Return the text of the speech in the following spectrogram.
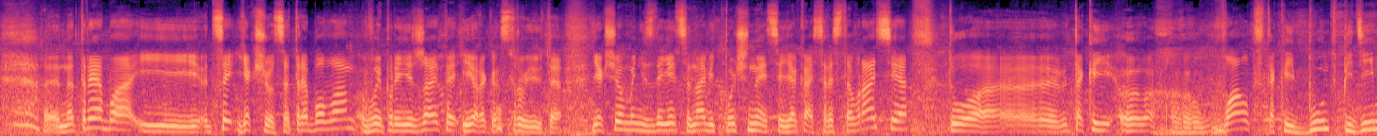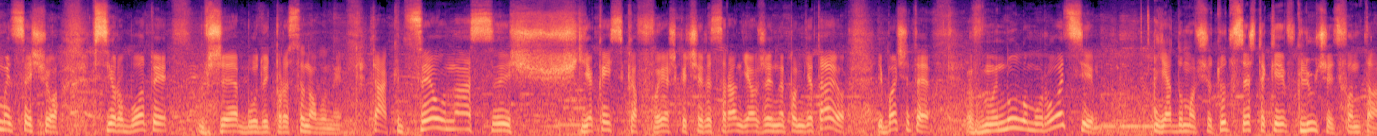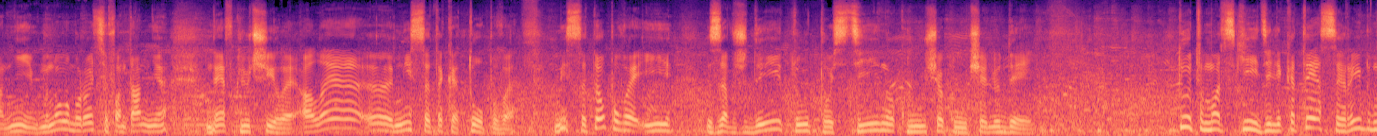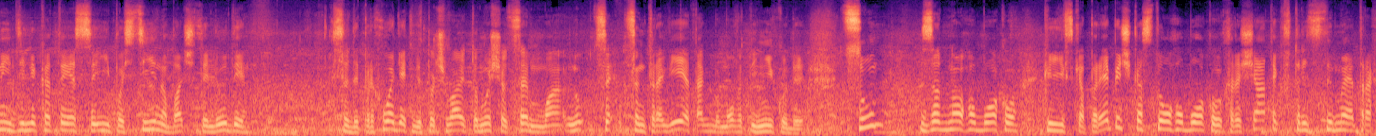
не треба. І це, якщо це треба вам, ви приїжджайте і реконструюєте. Якщо мені здається, навіть почнеться якась реставрація, то е, такий е, гвалт, такий бунт підійметься, що всі роботи вже будуть простановлені. Так, це у нас е, якась кафешка чи ресторан, я вже не пам'ятаю. І бачите, в минулому році. Я думав, що тут все ж таки включать фонтан. Ні, в минулому році фонтан не, не включили. Але е, місце таке топове. Місце топове і завжди тут постійно куча-куча людей. Тут морські делікатеси, рибні делікатеси, і постійно, бачите, люди сюди приходять, відпочивають, тому що це ну, це центровіє, так би мовити, нікуди. Цум з одного боку, київська перепічка з того боку, хрещатик в 30 метрах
